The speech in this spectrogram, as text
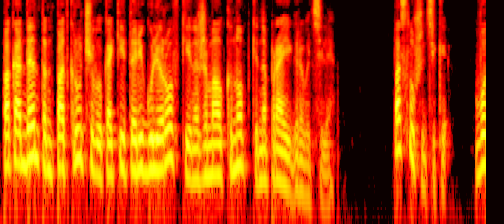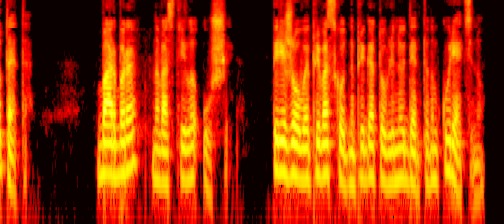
пока Дентон подкручивал какие-то регулировки и нажимал кнопки на проигрывателе. «Послушайте-ка, вот это». Барбара навострила уши, пережевывая превосходно приготовленную Дентоном курятину,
